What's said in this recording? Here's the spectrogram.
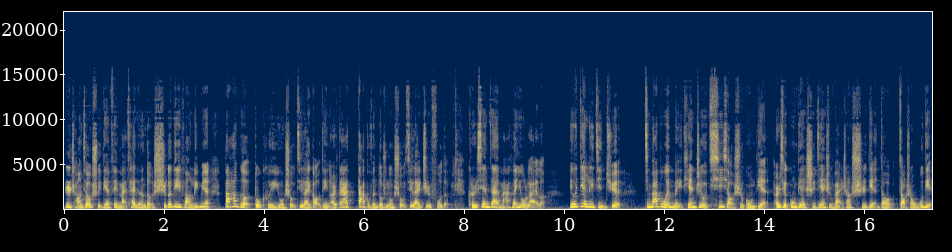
日常交水电费、买菜等等，十个地方里面八个都可以用手机来搞定，而大家大部分都是用手机来支付的。可是现在麻烦又来了，因为电力紧缺，津巴布韦每天只有七小时供电，而且供电时间是晚上十点到早上五点，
